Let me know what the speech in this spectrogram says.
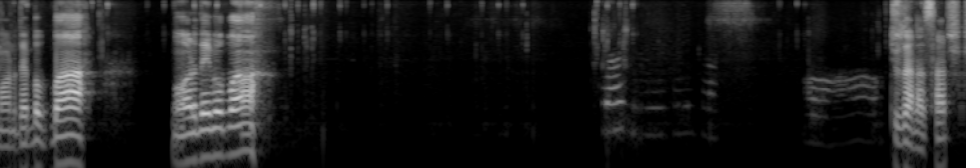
Morde baba. Morde baba. Güzel hasar.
